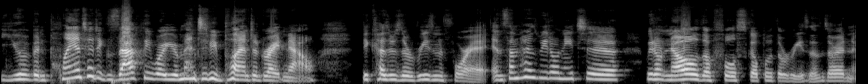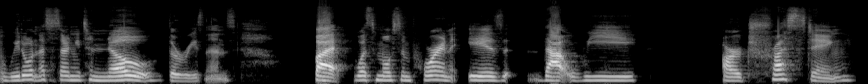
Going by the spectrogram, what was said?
you have been planted exactly where you're meant to be planted right now because there's a reason for it. And sometimes we don't need to, we don't know the full scope of the reasons or we don't necessarily need to know the reasons. But what's most important is that we are trusting,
